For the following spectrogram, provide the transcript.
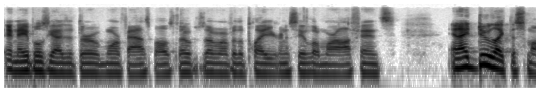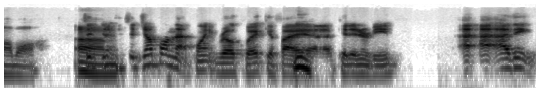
enables guys to throw more fastballs, throw them over the plate. You're going to see a little more offense, and I do like the small ball. Um, to, to, jump on that point real quick, if I uh, could intervene, I, I think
